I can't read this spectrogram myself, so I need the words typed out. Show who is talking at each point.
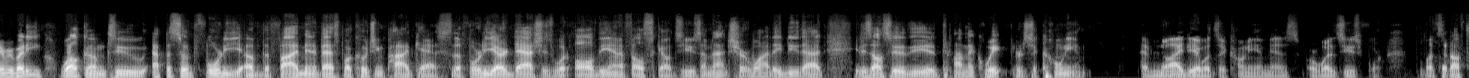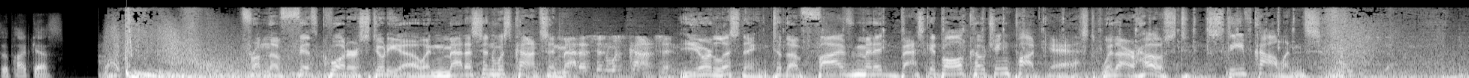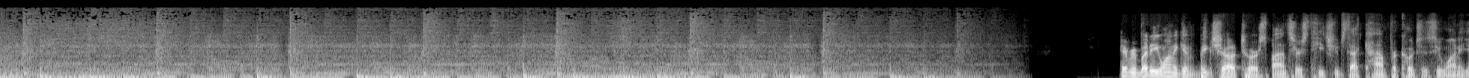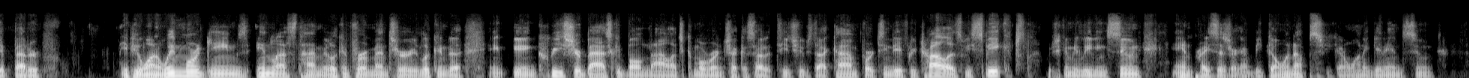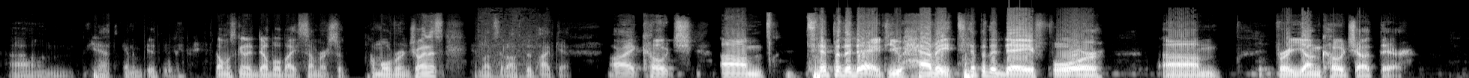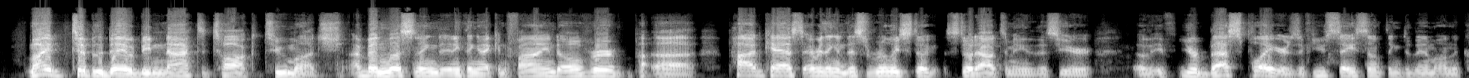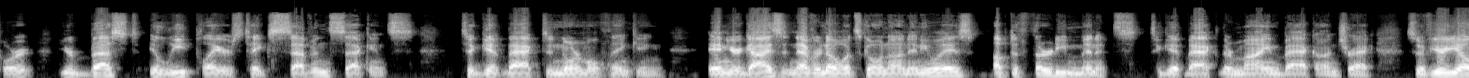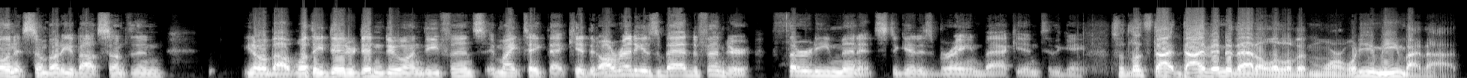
Speaker 1: Hey, everybody. Welcome to episode 40 of the five minute basketball coaching podcast. The 40 yard dash is what all the NFL scouts use. I'm not sure why they do that. It is also the atomic weight for zirconium. I have no idea what zirconium is or what it's used for let's head off to the podcast.
Speaker 2: From the fifth quarter studio in Madison, Wisconsin.
Speaker 3: Madison, Wisconsin.
Speaker 2: You're listening to the five minute basketball coaching podcast with our host, Steve Collins.
Speaker 1: Hey, everybody, want to give a big shout out to our sponsors, teachhoops.com for coaches who want to get better. If you want to win more games in less time, you're looking for a mentor, you're looking to in- increase your basketball knowledge, come over and check us out at teachhoops.com. 14 day free trial as we speak, which is going to be leaving soon, and prices are going to be going up. So you're going to want to get in soon. Um, yeah, it's going to be, it's almost going to double by summer. So come over and join us, and let's head off to the podcast. All right, coach. Um, tip of the day. Do you have a tip of the day for um, for a young coach out there?
Speaker 4: My tip of the day would be not to talk too much. I've been listening to anything I can find over uh, podcasts, everything, and this really stood stood out to me this year. If your best players, if you say something to them on the court, your best elite players take seven seconds to get back to normal thinking, and your guys that never know what's going on anyways, up to 30 minutes to get back their mind back on track. So if you're yelling at somebody about something, you know, about what they did or didn't do on defense, it might take that kid that already is a bad defender 30 minutes to get his brain back into the game.
Speaker 1: So let's dive, dive into that a little bit more. What do you mean by that?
